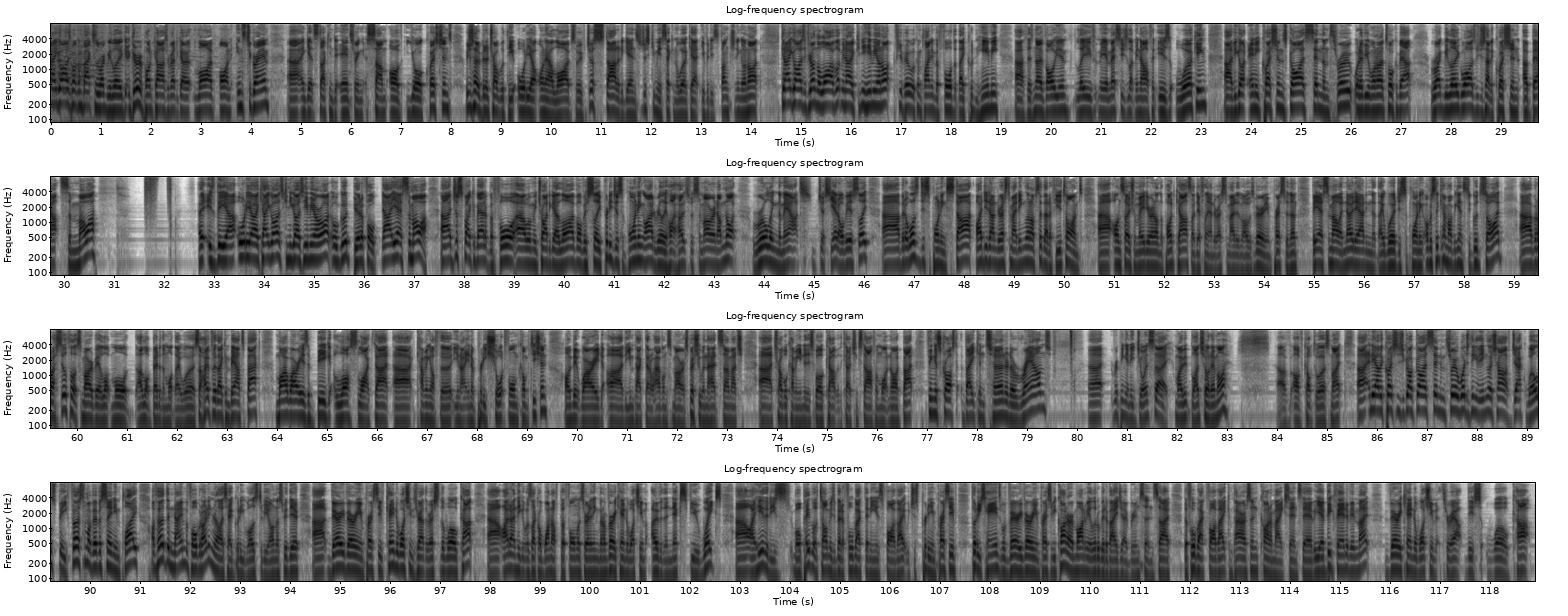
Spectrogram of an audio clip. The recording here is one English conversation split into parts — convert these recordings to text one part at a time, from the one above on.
G'day, guys. Welcome back to the Rugby League Guru podcast. We're about to go live on Instagram uh, and get stuck into answering some of your questions. We just had a bit of trouble with the audio on our live, so we've just started again. So just give me a second to work out if it is functioning or not. G'day, guys. If you're on the live, let me know. Can you hear me or not? A few people were complaining before that they couldn't hear me. Uh, if there's no volume, leave me a message. Let me know if it is working. Uh, if you got any questions, guys, send them through. Whatever you want to talk about rugby league wise. We just had a question about Samoa. Hey, Is the uh, audio okay, guys? Can you guys hear me all right? All good? Beautiful. Uh, yeah, Samoa. Uh, just spoke about it before uh, when we tried to go live. Obviously, pretty disappointing. I had really high hopes for Samoa, and I'm not ruling them out just yet, obviously. Uh, but it was a disappointing start. I did underestimate England. I've said that a few times uh, on social media and on the podcast. I definitely underestimated them. I was very impressed with them. But yeah, Samoa, no doubting that they were disappointing. Obviously, came up against a good side, uh, but I still thought Samoa would be a lot more, a lot better than what they were. So hopefully they can bounce back. My worry is a big loss like that uh, coming off the, you know, in a pretty short form competition. I'm a bit worried uh, the impact that'll have on Samoa, especially when they had so much uh, trouble coming into this World Cup with the coaching staff and whatnot. But fingers crossed they can turn it around. Uh, ripping any joints today. Am I a bit bloodshot, am I? I've, I've copped worse, mate. Uh, any other questions you got, guys? Send them through. What do you think of the English half, Jack Welsby? First time I've ever seen him play. I've heard the name before, but I didn't realise how good he was, to be honest with you. Uh, very, very impressive. Keen to watch him throughout the rest of the World Cup. Uh, I don't think it was like a one off performance or anything, but I'm very keen to watch him over the next few weeks. Uh, I hear that he's, well, people have told me he's a better fullback than he is 5'8, which is pretty impressive. Thought his hands were very, very impressive. He kind of reminded me a little bit of AJ Brimson. So the fullback 5'8 comparison kind of makes sense there. But yeah, big fan of him, mate. Very keen to watch him throughout this World Cup.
